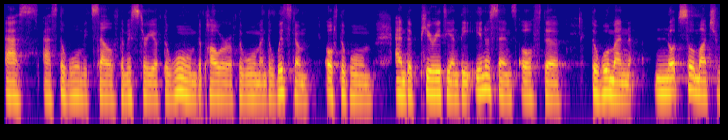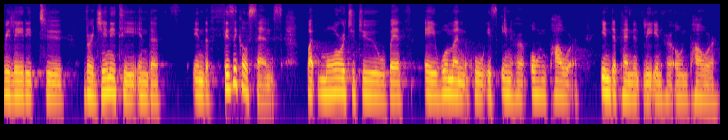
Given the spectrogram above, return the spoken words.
as, as the womb itself, the mystery of the womb, the power of the womb, and the wisdom of the womb, and the purity and the innocence of the, the woman, not so much related to virginity in the, in the physical sense, but more to do with a woman who is in her own power, independently in her own power.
